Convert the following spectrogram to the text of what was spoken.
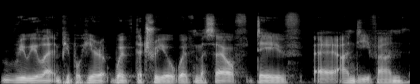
Really letting people hear it with the trio, with myself, Dave, uh, and Ivan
